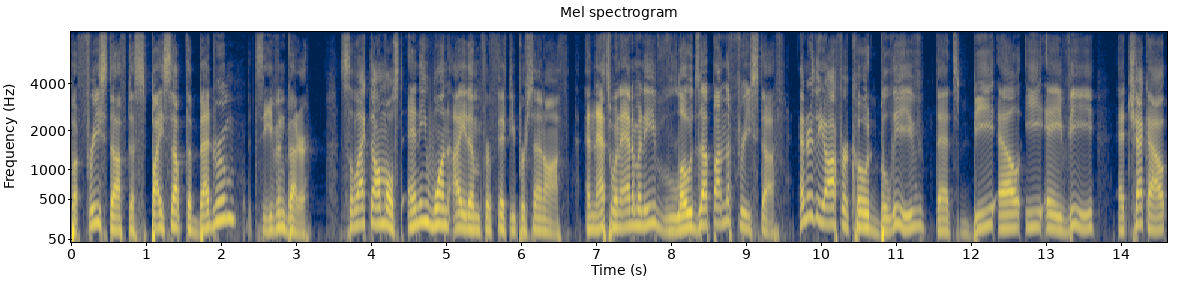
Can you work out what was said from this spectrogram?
but free stuff to spice up the bedroom, it's even better. Select almost any one item for 50% off. And that's when Adam and Eve loads up on the free stuff. Enter the offer code BLEAV, that's B L E A V, at checkout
